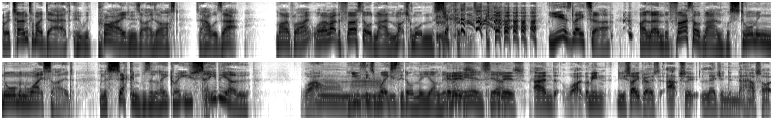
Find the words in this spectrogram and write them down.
I returned to my dad, who with pride in his eyes asked, So how was that? My reply, Well, I like the first old man much more than the second. Years later, I learned the first old man was storming Norman Whiteside, and the second was the late great Eusebio. Wow. Oh, Youth is wasted on the young. It, really is. yeah. It is. And what, I mean, Eusebio is absolute legend in the house I,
